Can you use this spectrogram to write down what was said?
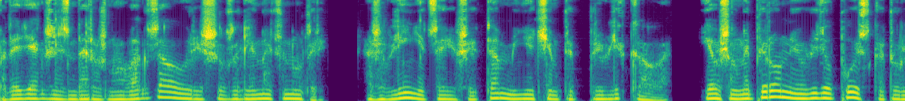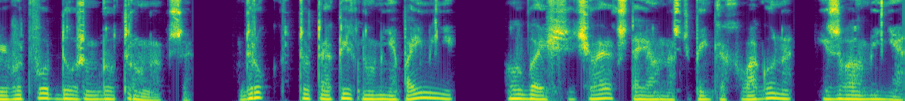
Подойдя к железнодорожному вокзалу, решил заглянуть внутрь. Оживление, царившее там, меня чем-то привлекало. Я вышел на перрон и увидел поезд, который вот-вот должен был тронуться. Вдруг кто-то окликнул меня по имени. Улыбающийся человек стоял на ступеньках вагона и звал меня.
